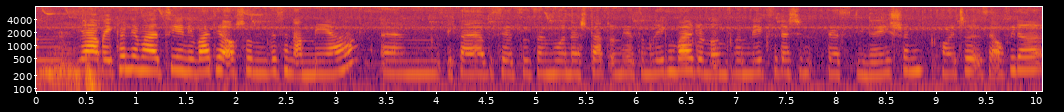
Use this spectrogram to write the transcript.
Ähm, ja, aber ihr könnt ja mal erzählen, ihr wart ja auch schon ein bisschen am Meer. Ähm, ich war ja bis jetzt sozusagen nur in der Stadt und jetzt im Regenwald und unsere nächste Desti- Destination heute ist ja auch wieder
